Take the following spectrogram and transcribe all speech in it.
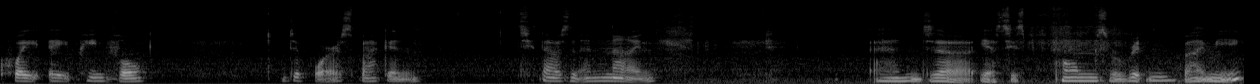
quite a painful divorce back in 2009. And uh, yes, these poems were written by me,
